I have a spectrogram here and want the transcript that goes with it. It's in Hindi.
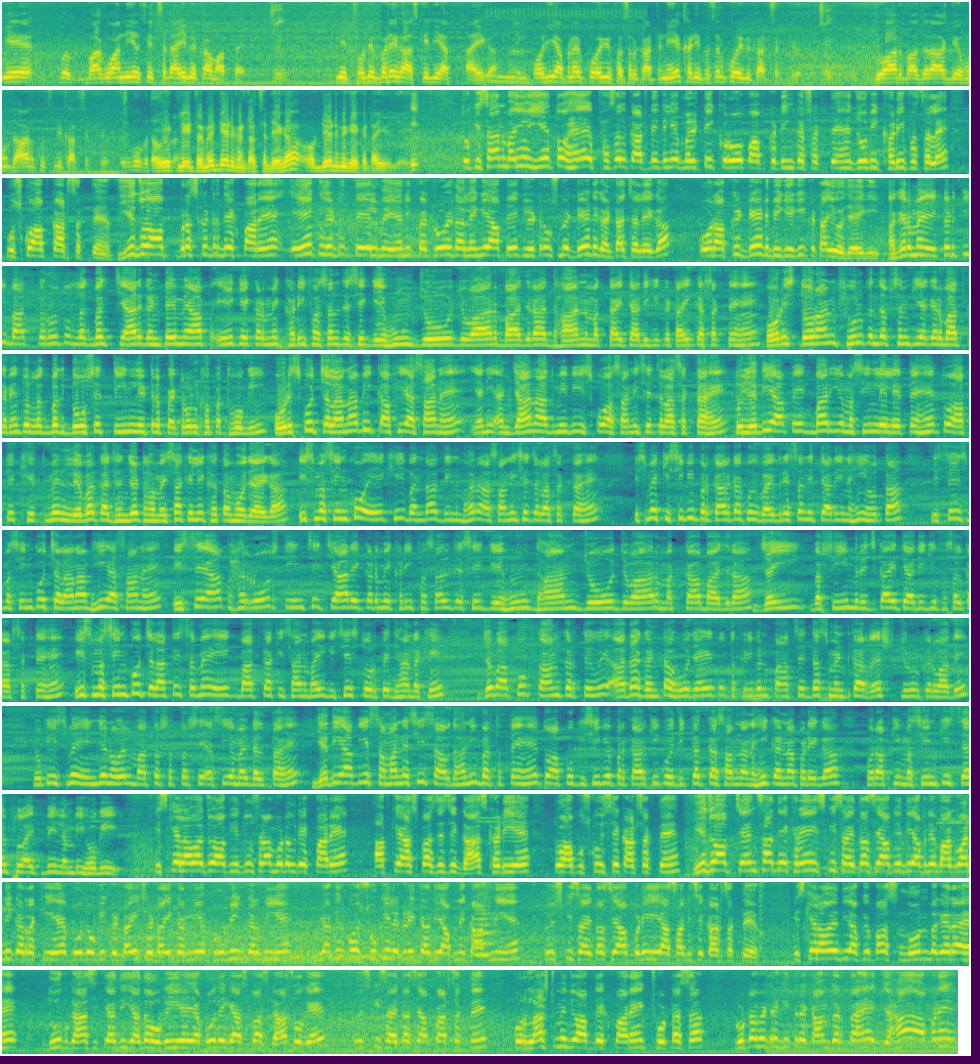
ये बागवानी है उसकी छटाई में काम आता है। जी। ये छोटे बड़े घास के लिए आएगा और ये अपने कोई भी फ़सल काटनी है खड़ी फ़सल कोई भी काट सकते हो। ज्वार बाजरा गेहूँ धान कुछ भी काट सकते हो। एक लीटर में डेढ़ घंटा चलेगा और डेढ़ बीघे कटाई हो जाएगी। तो किसान भाइयों, ये तो है फ़सल काटने के लिए मल्टी क्रॉप आप कटिंग कर सकते हैं, जो भी खड़ी फ़सल है, उसको आप काट सकते हैं। ये जो आप ब्रश कटर देख पा रहे हैं, एक लीटर तेल में यानी पेट्रोल डालेंगे, आप एक लीटर उसमें डेढ़ घंटा चलेगा। और आपकी डेढ़ बीघे की कटाई हो जाएगी। अगर मैं एकड़ की बात करूँ तो लगभग चार घंटे में आप एक एकड़ में खड़ी फ़सल, जैसे गेहूँ, जो, ज्वार, बाजरा, धान, मक्का इत्यादि की कटाई कर सकते हैं। और इस दौरान फ्यूल कंजप्शन की अगर बात करें तो लगभग दो से तीन लीटर पेट्रोल खपत होगी। और इसको चलाना भी काफ़ी आसान है, यानी अनजान आदमी भी इसको आसानी से चला सकता है। तो यदि आप एक बार ये मशीन ले लेते हैं तो आपके खेत में लेबर का झंझट हमेशा के लिए खत्म हो जाएगा। इस मशीन को एक ही बंदा दिन भर आसानी से चला सकता है। इसमें किसी भी प्रकार का कोई वाइब्रेशन इत्यादि नहीं होता। इससे इस मशीन को चलाना भी आसान है। इससे आप हर रोज तीन से चार एकड़ में खड़ी फ़सल, जैसे गेहूँ, धान, जौ, ज्वार, मक्का, बाजरा, जई, बरसीम, रिजका इत्यादि की फ़सल काट सकते हैं। इस मशीन को चलाते समय एक बात का किसान भाई विशेष तौर पर ध्यान रखें। जब आपको काम करते हुए आधा घंटा हो जाए तो तकरीबन पाँच से दस मिनट का रेस्ट ज़रूर करवा दें, क्योंकि इसमें इंजन ऑयल मात्र सत्तर से अस्सी एम डलता है। यदि आप ये सामान्य सी सावधानी बरतते हैं तो आपको किसी भी प्रकार की कोई दिक्कत का सामना नहीं करना पड़ेगा और आपकी मशीन की सेल्फ लाइफ भी लंबी होगी। इसके अलावा जो आप ये दूसरा मॉडल देख पा रहे हैं, आपके आसपास जैसे घास खड़ी है तो आप उसको इससे काट सकते हैं। ये जो आप चैन सा देख रहे हैं, इसकी सहायता से आप यदि आपने बागवानी कर रखी है, पौधों की कटाई छटाई करनी है प्रूनिंग करनी है, या फिर कोई सूखी लकड़ी इत्यादि आपने काटनी है तो इसकी सहायता से आप बड़ी ही आसानी से काट सकते हैं। इसके अलावा यदि आपके पास लोन वगैरह है, धूप, घास इत्यादि ज़्यादा हो गई है, या पौधे के आसपास घास हो गए तो इसकी सहायता से आप काट सकते हैं। और लास्ट में जो आप देख पा रहे हैं, एक छोटा सा रोटावेटर की तरह काम करता है। जहाँ अपने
